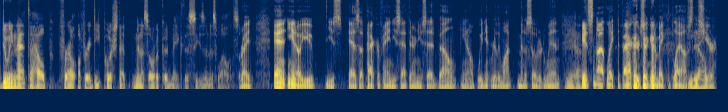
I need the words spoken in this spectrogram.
doing that to help for a, for a deep push that Minnesota could make this season as well. So Right, and you know, you you as a Packer fan, you sat there and you said, "Well, you know, we didn't really want Minnesota to win. Yeah. It's not like the Packers are going to make the playoffs this Nope. year.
